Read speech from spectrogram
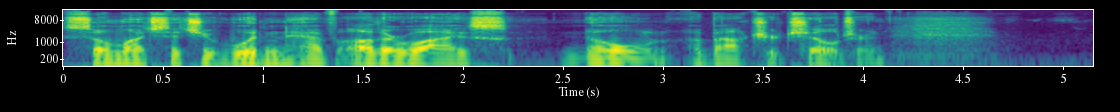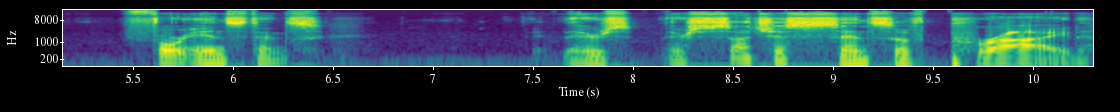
so much that you wouldn't have otherwise known about your children. For instance, there's there's such a sense of pride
